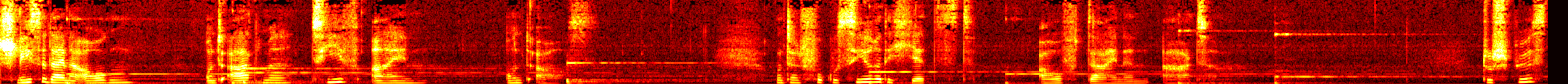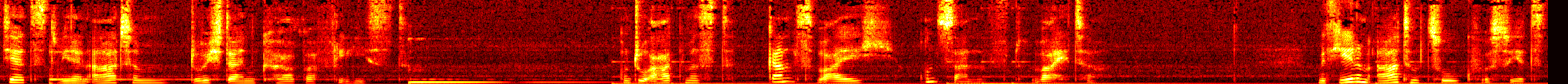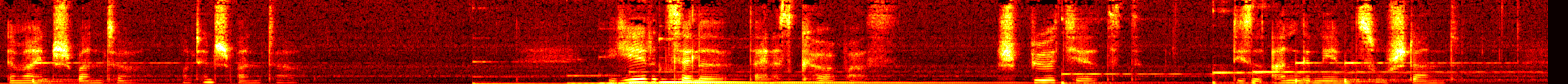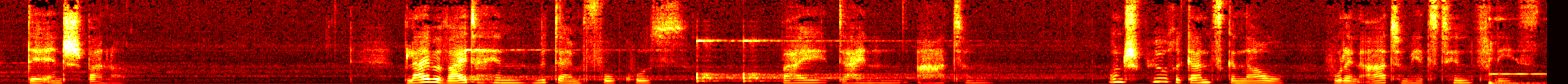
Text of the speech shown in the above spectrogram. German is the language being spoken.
Schließe deine Augen und atme tief ein und aus. Und dann fokussiere dich jetzt auf deinen Atem. Du spürst jetzt, wie dein Atem durch deinen Körper fließt. Und du atmest ganz weich und sanft weiter. Mit jedem Atemzug wirst du jetzt immer entspannter und entspannter. Jede Zelle deines Körpers spürt jetzt diesen angenehmen Zustand der Entspannung. Bleibe weiterhin mit deinem Fokus bei deinem Atem und spüre ganz genau, wo dein Atem jetzt hinfließt.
